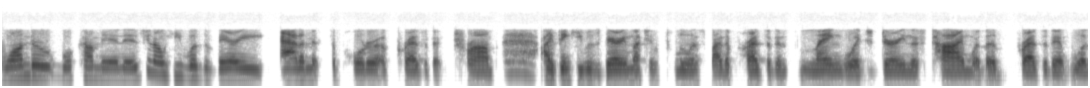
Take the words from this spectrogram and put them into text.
wonder will come in is, you know, he was a very adamant supporter of President Trump. I think he was very much influenced by the president's language during this time where the president was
